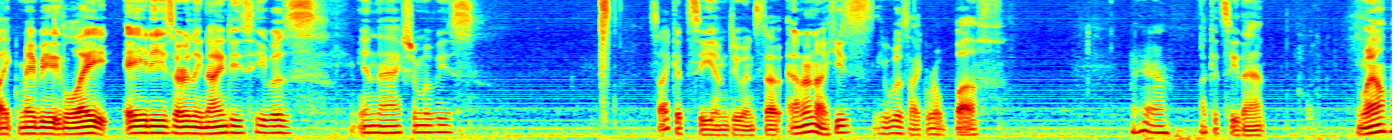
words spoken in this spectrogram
like maybe late 80s, early 90s he was in the action movies. So I could see him doing stuff. I don't know, he's he was like real buff. yeah. I could see that. Well,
